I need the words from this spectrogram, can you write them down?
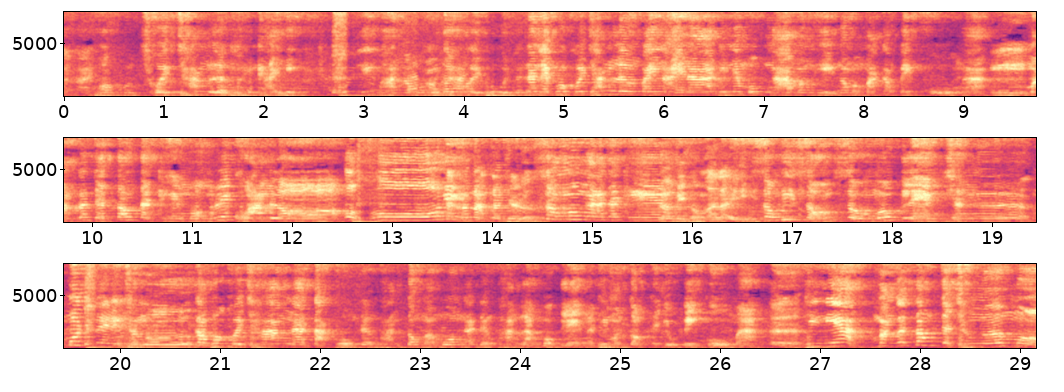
ยังไงพ่อคุณ ช่วยช้างเลิงไปไหนคุณลิพันธ์กับพ่อคุณช้างค่อยๆพูดนะนั่นแหละพ่อเคยช้างเลิงไปไหนนะทีเนี้ยมกงามังเหงอะมันมากำเป็นฝูงอะอืม มันก็จะต้องตะเคงมองด้วยความหล่อ โอ้โหนี่ขนาดนั้นเชียวเหรอทรงมกงาตะเคงแล้วมีตรงอะไรอีกทรงที่สองทรงมกแหลงชะเง้อมดแดงชะเง้อก็พอเคยช้างนะตักผมเดิมผ่านต้มมะม่วงนะเดิมผ่านลังมกแรงอะที่มันเกาะจะอยู่เป็นกลุ่มอะ เออ ทีเนี้ยมันก็ต้องจะชะเง้อมอง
